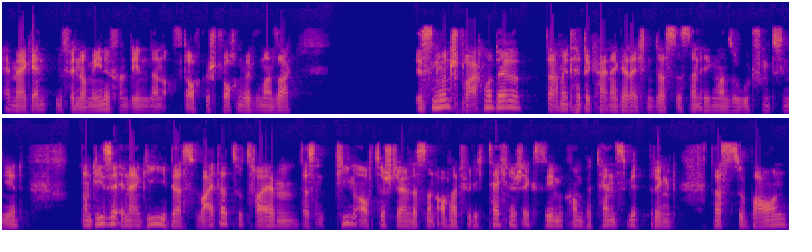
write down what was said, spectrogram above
emergenten Phänomene, von denen dann oft auch gesprochen wird, wo man sagt, ist nur ein Sprachmodell, damit hätte keiner gerechnet, dass das dann irgendwann so gut funktioniert. Und diese Energie, das weiterzutreiben, das ein Team aufzustellen, das dann auch natürlich technisch extreme Kompetenz mitbringt, das zu bauen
